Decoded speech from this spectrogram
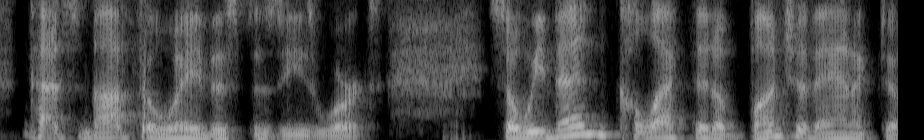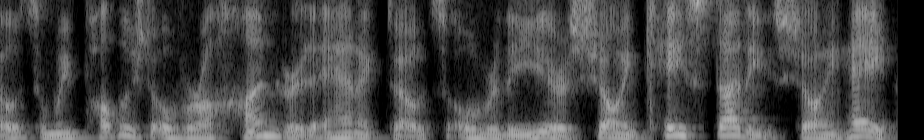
that's not the way this disease works. So, we then collected a bunch of anecdotes and we published over 100 anecdotes over the years showing case studies showing, hey,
